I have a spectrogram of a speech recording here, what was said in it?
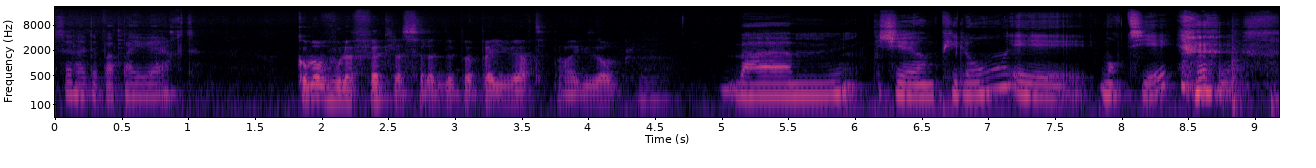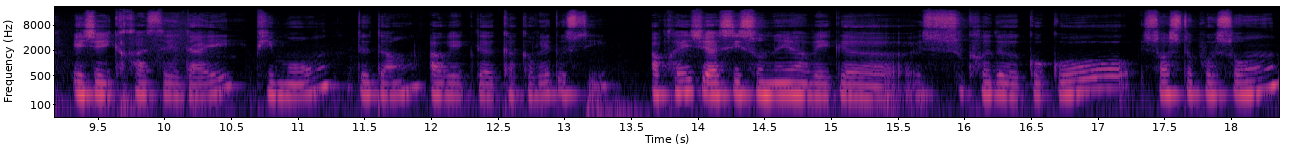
salade de papaye verte. Comment vous la faites, la salade de papaye verte, par exemple? Bah, j'ai un pilon et mortier et j'ai écrasé d'ail, piment dedans avec de cacahuètes aussi. Après, j'ai assaisonné avec euh, sucre de coco, sauce de poisson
